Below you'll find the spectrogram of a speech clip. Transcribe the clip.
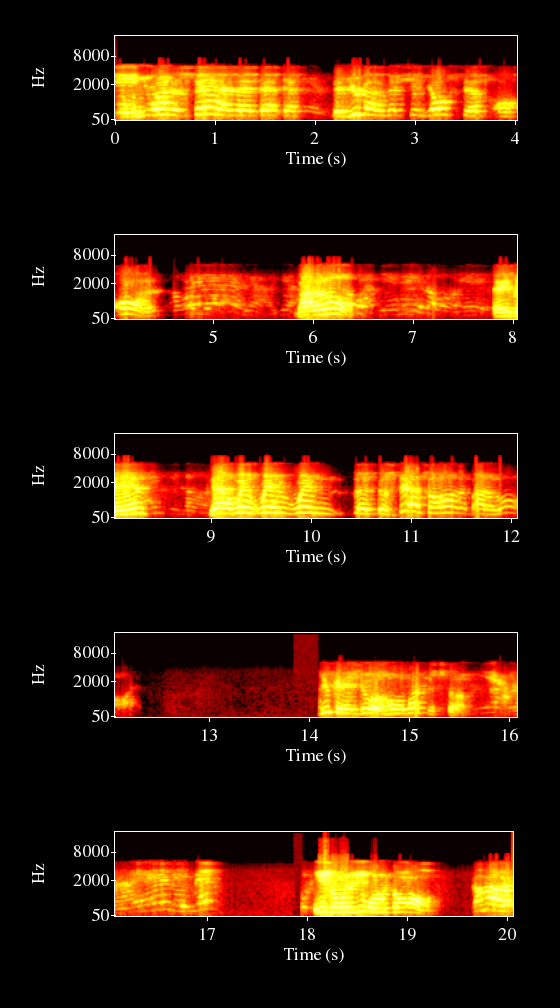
So when you understand that, that, that, that you got to make sure your steps are ordered by the Lord. Amen. Now, when when when the, the steps are ordered by the Lord, you can do a whole bunch of stuff, Yeah. Amen. even when you want to go off. Come on.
